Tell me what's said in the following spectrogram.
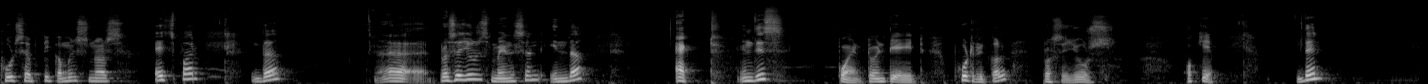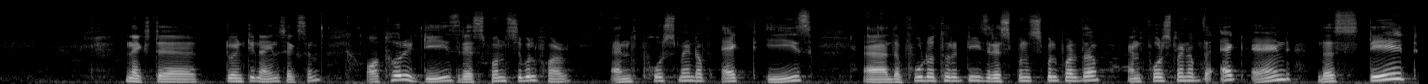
food safety commissioners as per the uh, procedures mentioned in the act. In this point 28 food recall procedures. Okay. Then next uh, 29 section authorities responsible for enforcement of act is uh, the food authority is responsible for the enforcement of the act and the state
